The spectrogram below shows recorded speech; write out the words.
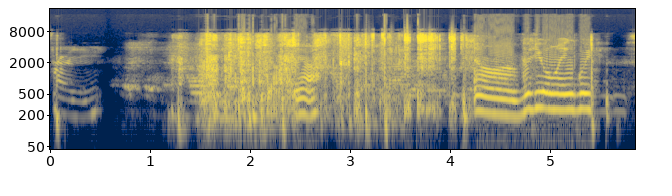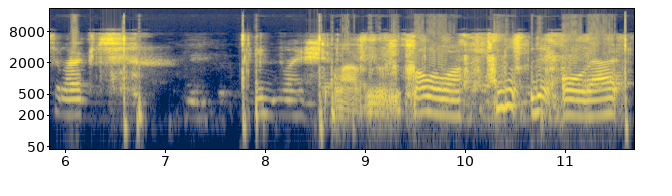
Friday. Yeah, yeah. Uh, video language select English, blah blah blah. Did all that.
